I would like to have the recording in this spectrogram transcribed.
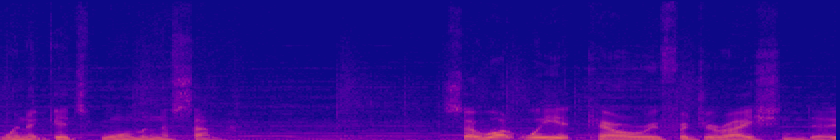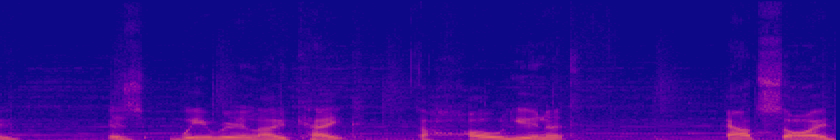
when it gets warm in the summer. So what we at Carroll Refrigeration do is we relocate the whole unit outside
